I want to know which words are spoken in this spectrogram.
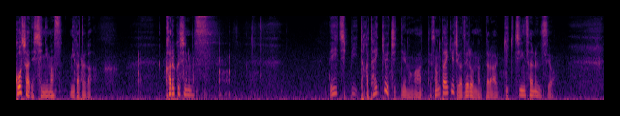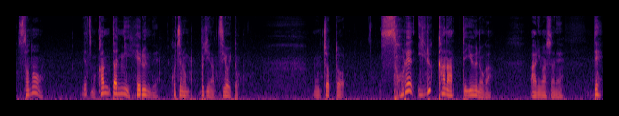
5射で死にます味方が。軽く死にます。HP とか耐久値っていうのがあってその耐久値が0になったら撃沈されるんですよ。そのやつも簡単に減るんで。こっちの武器が強いと。もうちょっとそれいるかなっていうのがありましたね。で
